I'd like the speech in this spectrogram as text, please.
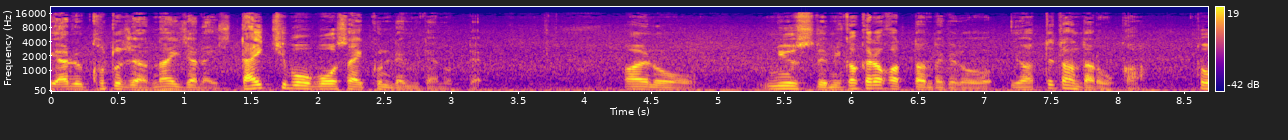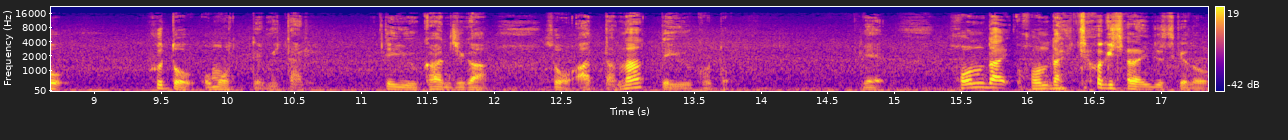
やることじゃないじゃないです。大規模防災訓練みたいのって。ああいうのニュースで見かけなかったんだけどやってたんだろうかとふと思ってみたりっていう感じがそうあったなっていうこと。で本題本題ってわけじゃないんですけど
